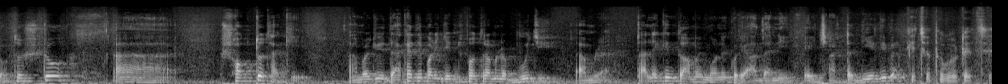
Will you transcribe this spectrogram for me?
যথেষ্ট শক্ত থাকি আমরা যদি দেখাতে পারি জিনিসপত্র আমরা বুঝি আমরা, তাহলে কিন্তু আমি মনে করি আদানি এই ছাড়টা দিয়ে দিবে। কিছু তো ঘটেছে।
